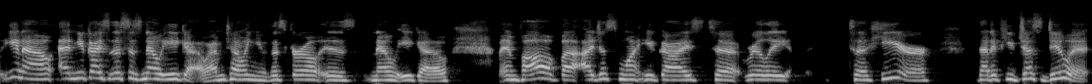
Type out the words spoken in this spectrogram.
you know, and you guys, this is no ego. I'm telling you, this girl is no ego involved, but I just want you guys to really, to hear that if you just do it,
